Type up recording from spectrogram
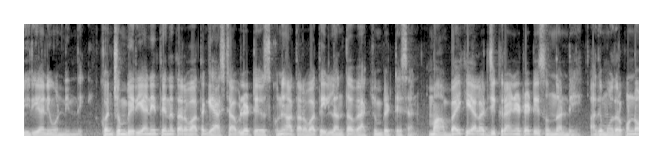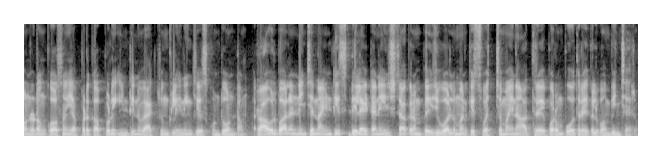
బిర్యానీ వండింది. కొంచెం బిర్యానీ తిన్న తర్వాత గ్యాస్ టాబ్లెట్ వేసుకుని ఆ తర్వాత ఇల్లంతా వ్యాక్యూమ్ పెట్టేశాను. మా అబ్బాయికి ఎలర్జిక్ రైనటైటిస్ ఉందండి. అది ముదరకుండా ఉండడం కోసం ఎప్పటికప్పుడు ఇంటిని వ్యాక్యూమ్ క్లీనింగ్ చేసుకుంటూ ఉంటాం. రావులపాలెం నుంచి నైంటీస్ డిలైట్ అనే ఇన్స్టాగ్రామ్ పేజ్ వాళ్ళు మనకి స్వచ్ఛమైన ఆత్రేయపురం పూతరేకులు పంపించారు.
